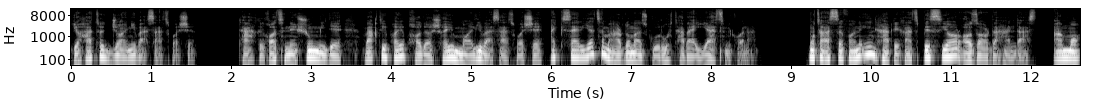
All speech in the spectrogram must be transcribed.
یا حتی جانی وسط باشه. تحقیقات نشون میده وقتی پای پاداش های مالی وسط باشه اکثریت مردم از گروه تبعیت می‌کنن. متاسفانه این حقیقت بسیار آزاردهنده است. اما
